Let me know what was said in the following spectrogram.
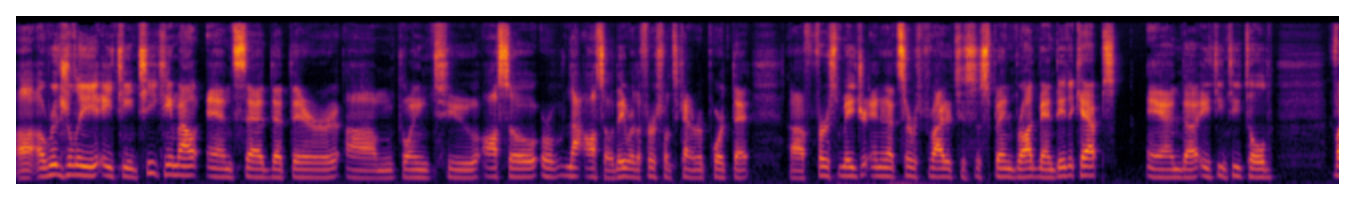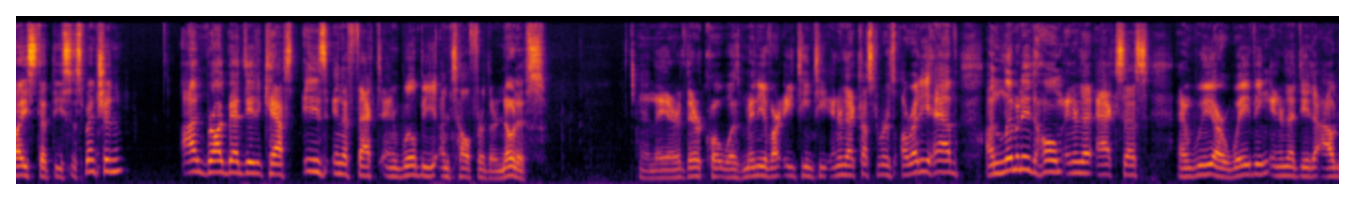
uh, originally, AT&T came out and said that they're um, going to also, or not also, they were the first ones to kind of report that uh, first major internet service provider to suspend broadband data caps. And uh, AT&T told Vice that the suspension on broadband data caps is in effect and will be until further notice. And their their quote was, "Many of our AT&T internet customers already have unlimited home internet access, and we are waiving internet data out,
